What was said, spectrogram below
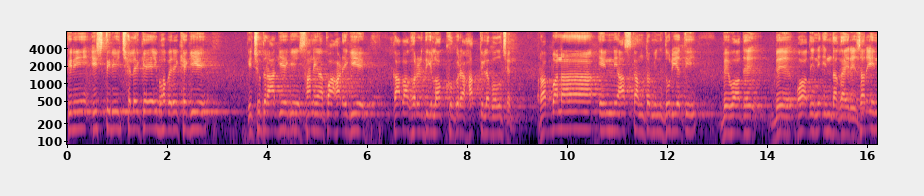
তিনি স্ত্রী ছেলেকে এইভাবে রেখে গিয়ে কিছুদূর আগিয়ে গিয়ে সানিয়া পাহাড়ে গিয়ে কাবা ঘরের দিকে লক্ষ্য করে হাত তুলে বলছেন, রব্বানা ইন্নি আসকান্ত মিন দুরিয়তি বেওয়াদে বে ওয়াদিন ইন দ্য গাইরে সার ইন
